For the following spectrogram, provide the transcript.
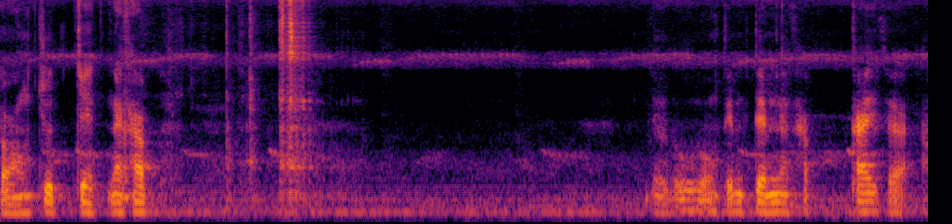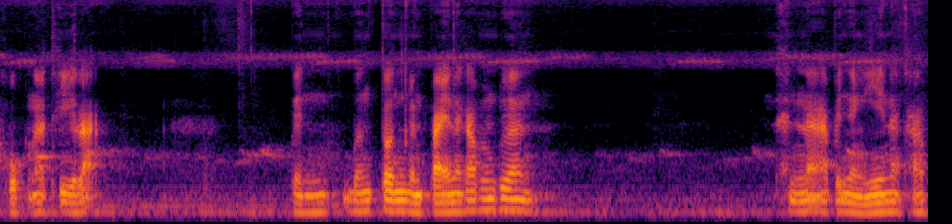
สองจุดเจ็ดนะครับ เดี๋ยวดูลงเต็มๆนะครับ ใกล้จะหกนาทีละ เป็นเบื้องต้นกันไปนะครับเพื่อนๆด้านหน้าเป็นอย่างนี้นะครับ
